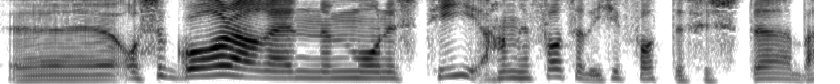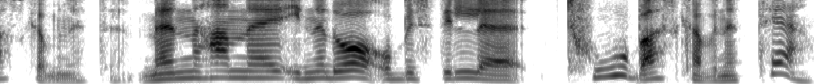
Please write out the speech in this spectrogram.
Uh, og så går det en måneds tid. Han har fortsatt ikke fått det første basskabinettet. Men han er inne da og bestiller to basskabinett til.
